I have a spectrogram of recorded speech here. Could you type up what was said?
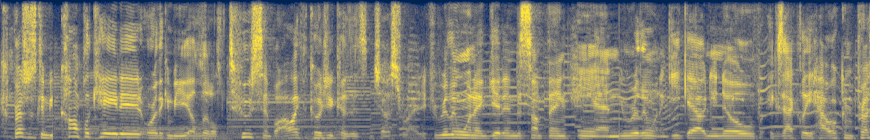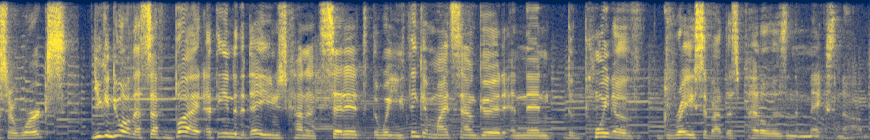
compressors can be complicated or they can be a little too simple. I like the Koji because it's just right. If you really want to get into something and you really want to geek out and you know exactly how a compressor works, you can do all that stuff, but at the end of the day, you just kind of set it the way you think it might sound good, and then the point of grace about this pedal is in the mix knob.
